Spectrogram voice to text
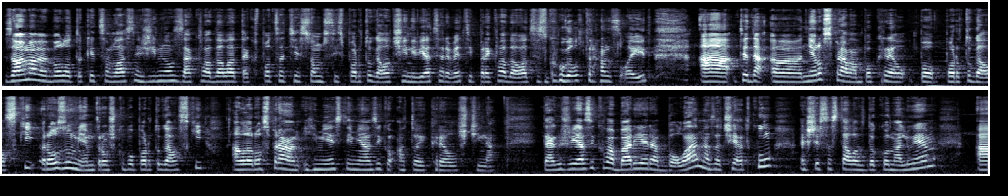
Zaujímavé bolo to, keď som vlastne živnosť zakladala, tak v podstate som si z portugalčiny viaceré veci prekladala cez Google Translate a teda uh, nerozprávam po, krel, po portugalsky, rozumiem trošku po portugalsky, ale rozprávam ich miestnym jazykom a to je kreolština. Takže jazyková bariéra bola na začiatku, ešte sa stále zdokonalujem a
